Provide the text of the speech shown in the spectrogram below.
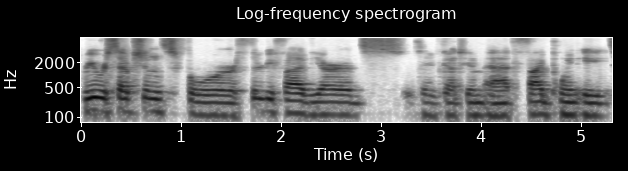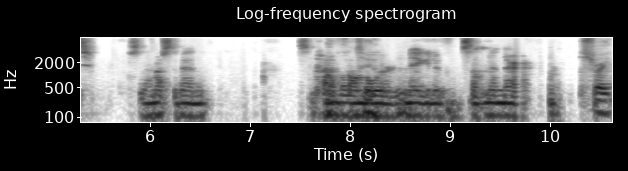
Three receptions for 35 yards. They've got him at 5.8. So there must have been some kind of Fumble, or negative something in there. That's right.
